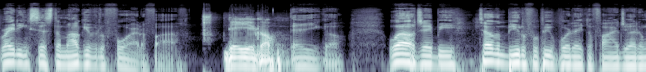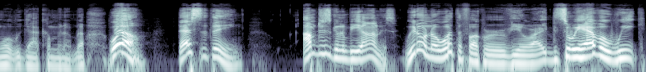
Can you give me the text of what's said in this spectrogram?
rating system. I'll give it a four out of five. There you go. There you go. Well, JayB, tell them beautiful people where they can find you at and what we got coming up. now. Well, that's the thing. I'm just gonna be honest. We don't know what the fuck we're reviewing, right? So we have a week,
